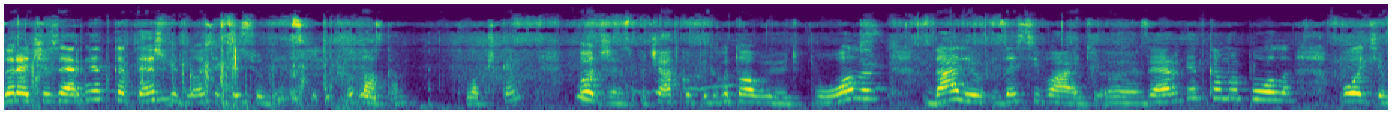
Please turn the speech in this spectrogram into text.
До речі, зернятка теж відносяться сюди. Будь ласка, хлопчики. Отже, спочатку підготовлюють поле, далі засівають е, зернятками поле, потім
